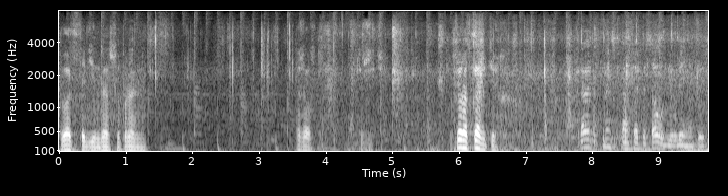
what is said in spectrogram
21, да, все правильно. Пожалуйста, держите. Что расскажете? Да, это, в принципе, там все описал объявление, то есть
